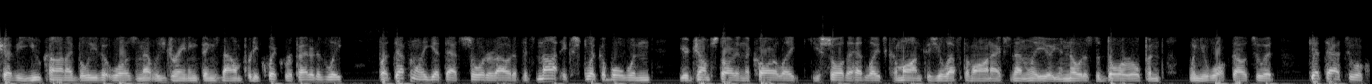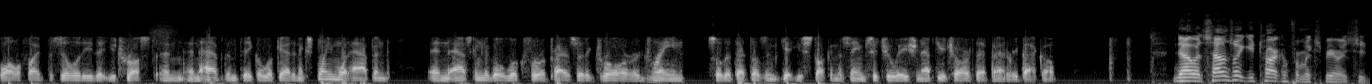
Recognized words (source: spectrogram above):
Chevy Yukon, I believe it was, and that was draining things down pretty quick repetitively. But definitely get that sorted out. If it's not explicable when you're jump starting the car, like you saw the headlights come on because you left them on accidentally, or you noticed the door open when you walked out to it, get that to a qualified facility that you trust and, and have them take a look at it and explain what happened and ask them to go look for a parasitic draw or a drain so that that doesn't get you stuck in the same situation after you charge that battery back up. Now, it sounds like you're talking from experience. Did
